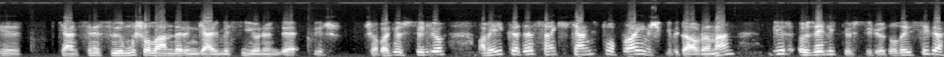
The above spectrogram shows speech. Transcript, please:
e, kendisine sığınmış olanların gelmesi yönünde bir çaba gösteriyor. Amerika'da sanki kendi toprağıymış gibi davranan bir özellik gösteriyor. Dolayısıyla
